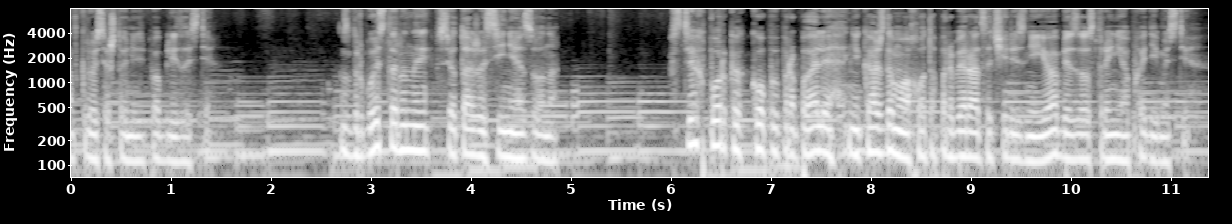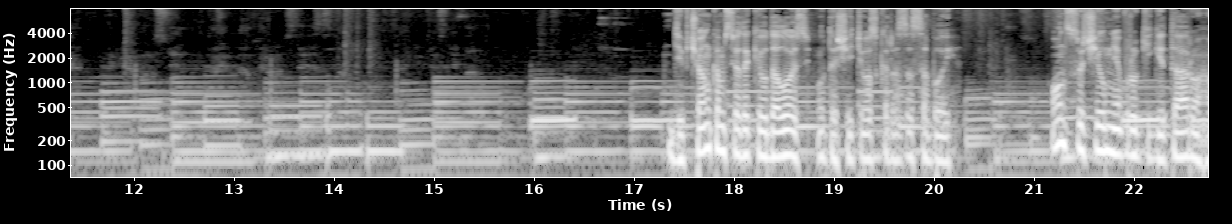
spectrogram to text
откройся что-нибудь поблизости. С другой стороны, все та же синяя зона. С тех пор, как копы пропали, не каждому охота пробираться через нее без острой необходимости. Девчонкам все-таки удалось утащить Оскара за собой. Он сучил мне в руки гитару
